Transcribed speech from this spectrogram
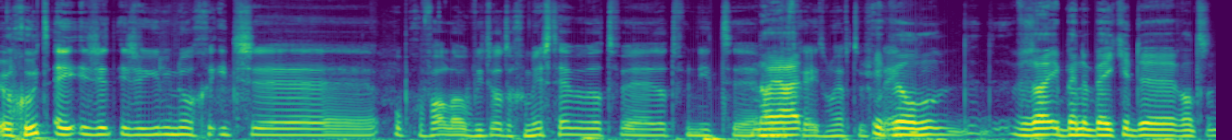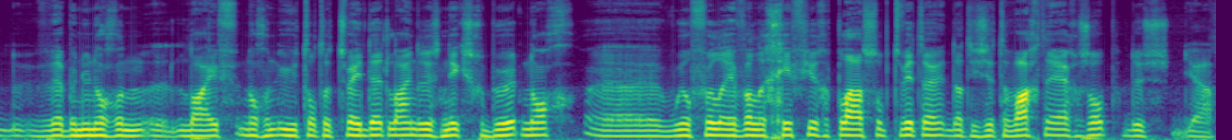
Heel goed. Hey, is, het, is er jullie nog iets eh, opgevallen of iets wat we gemist hebben dat we, dat we niet eh Nou ja, vergeten om even te Ik, bespreken? wil, we zijn, ik ben een beetje de. Want we hebben nu nog een eh, live, nog een uur tot de twee deadline. Er is niks gebeurd nog. Eh Will Fuller heeft wel een gifje geplaatst op Twitter. Dat hij zit te wachten ergens op. Dus ja.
